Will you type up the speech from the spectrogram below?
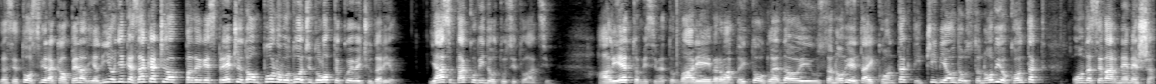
da se to svira kao penal, jer nije on njega zakačio pa da ga je sprečio da on ponovo dođe do lopte koju je već udario. Ja sam tako video tu situaciju. Ali eto, mislim, eto, Bar je i verovatno i to gledao i ustanovio je taj kontakt i čim je onda ustanovio kontakt, onda se Var ne meša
